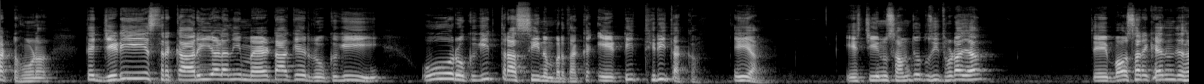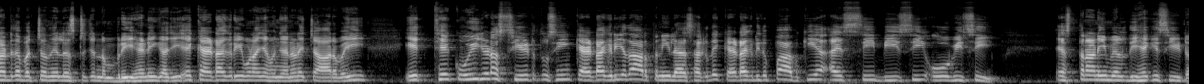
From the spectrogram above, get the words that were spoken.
ਘੱਟ ਹੋਣ। ਤੇ ਜਿਹੜੀ ਸਰਕਾਰੀ ਵਾਲਿਆਂ ਦੀ ਮੈਟ ਆ ਕੇ ਰੁਕ ਗਈ, ਉਹ ਰੁਕ ਗਈ 83 ਨੰਬਰ ਤੱਕ 83 ਤੱਕ। ਇਹ ਆ। ਇਸ ਚੀਜ਼ ਨੂੰ ਸਮਝੋ ਤੁਸੀਂ ਥੋੜਾ ਜਿਹਾ। ਤੇ ਬਹੁਤ ਸਾਰੇ ਕਹਿ ਦਿੰਦੇ ਸਾਡੇ ਤਾਂ ਬੱਚਿਆਂ ਦੀ ਲਿਸਟ 'ਚ ਨੰਬਰ ਹੀ ਹੈ ਨਹੀਂਗਾ ਜੀ। ਇਹ ਕੈਟਾਗਰੀ ਬਣਾਈਆਂ ਹੋਈਆਂ ਇਹਨਾਂ ਨੇ ਚਾਰ ਬਈ। ਇੱਥੇ ਕੋਈ ਜਿਹੜਾ ਸੀਟ ਤੁਸੀਂ ਕੈਟਾਗਰੀ ਆਧਾਰਿਤ ਨਹੀਂ ਲੈ ਸਕਦੇ, ਕੈਟਾਗਰੀ ਤੋਂ ਭਾਵ ਕੀ ਹੈ ਐਸਸੀ ਬੀਸੀ ਓਬੀਸੀ ਇਸ ਤਰ੍ਹਾਂ ਨਹੀਂ ਮਿਲਦੀ ਹੈਗੀ ਸੀਟ।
